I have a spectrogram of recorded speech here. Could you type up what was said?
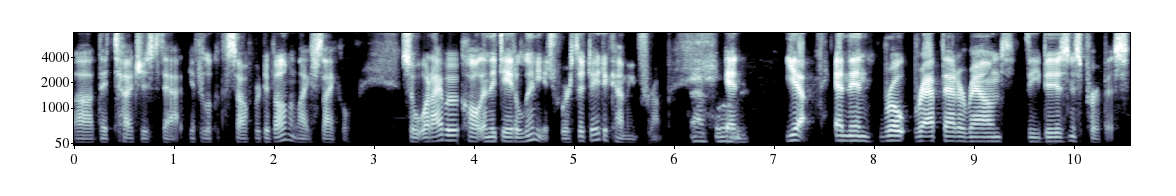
uh, that touches that. You have to look at the software development lifecycle. So what I would call in the data lineage, where's the data coming from? Absolutely. And yeah, and then wrote, wrap that around the business purpose,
